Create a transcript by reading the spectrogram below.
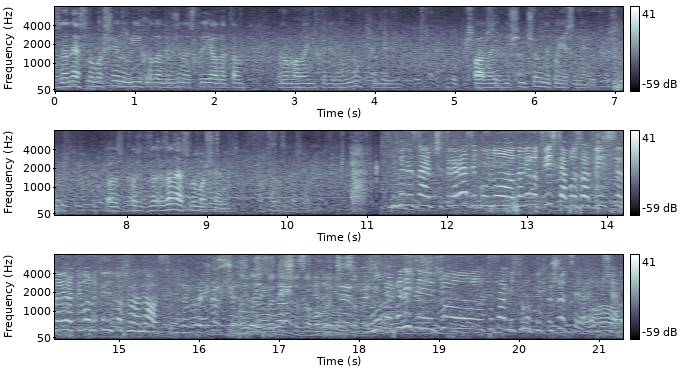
занесло машину, їхала, дружина стояла там, вона мала їхати до внуки і впала, більше нічого не пояснили. Занесло машину. Сказали. Ми не знаємо, чи тверези, бо ну, навірно, 200 або за 200 навірно, кілометрів він точно гнався. Ну так подивіться, все це самі трупи, то що це взагалі?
